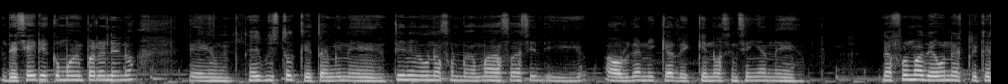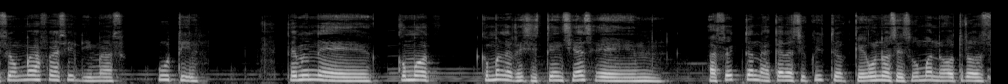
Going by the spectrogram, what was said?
de serie como en paralelo, eh, he visto que también eh, tienen una forma más fácil y orgánica de que nos enseñan la forma de una explicación más fácil y más útil. También eh, cómo, las resistencias em, afectan a cada circuito, que unos se suman, otros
